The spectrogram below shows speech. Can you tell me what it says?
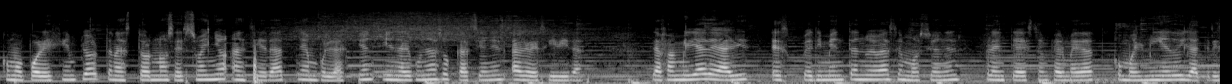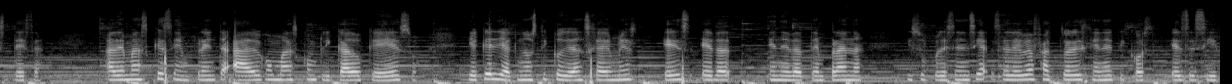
como por ejemplo trastornos de sueño, ansiedad, deambulación y en algunas ocasiones agresividad. La familia de Alice experimenta nuevas emociones frente a esta enfermedad como el miedo y la tristeza, además que se enfrenta a algo más complicado que eso, ya que el diagnóstico de Alzheimer es en edad temprana y su presencia se debe a factores genéticos, es decir,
